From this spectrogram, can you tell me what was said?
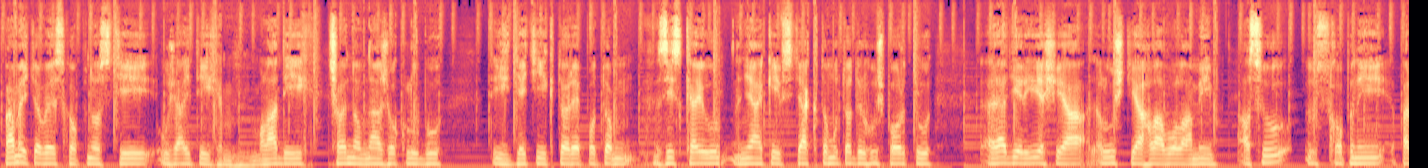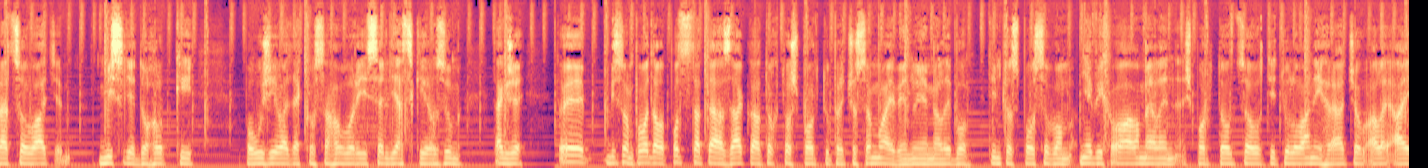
pamäťové schopnosti už aj tých mladých členov nášho klubu, tých detí, ktoré potom získajú nejaký vzťah k tomuto druhu športu, radi riešia, luštia hlavolami a sú schopní pracovať, myslieť do hĺbky používať, ako sa hovorí, sedliacký rozum. Takže to je, by som povedal, podstata a základ tohto športu, prečo sa mu aj venujeme, lebo týmto spôsobom nevychovávame len športovcov, titulovaných hráčov, ale aj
